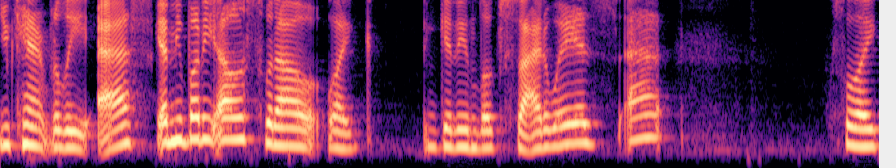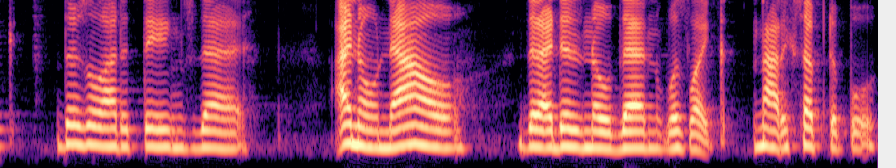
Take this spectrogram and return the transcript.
you can't really ask anybody else without like getting looked sideways at. So like there's a lot of things that I know now that I didn't know then was like not acceptable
